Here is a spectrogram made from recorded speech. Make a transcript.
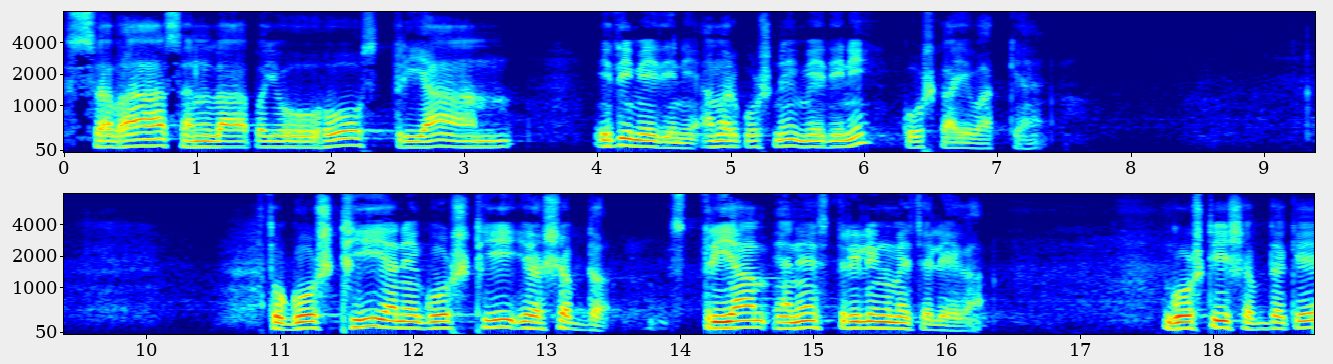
सभा संलापयो हो स्त्रियाम इति मेदिनी अमर कोश ने मेदिनी कोश का ये वाक्य है। तो गोष्ठी यानी गोष्ठी यह शब्द स्त्रियाम यानी स्त्रीलिंग में चलेगा। गोष्ठी शब्द के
